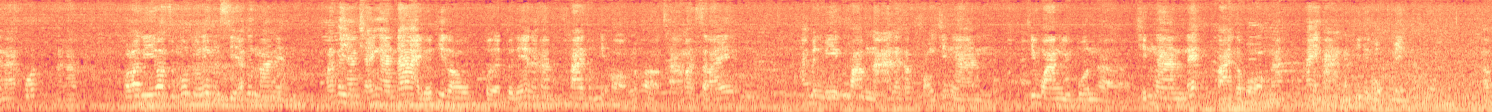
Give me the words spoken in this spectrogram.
อนาคตนะครับกรณีว่าสมมติตัวนี้มันเสียขึ้นมาเนี่ยมันก็ยังใช้งานได้โดยที่เราเปิดตัวนี้นะครับคลายตรงนี้ออกแล้วก็สามารถสไลด์ให้มันมีความหนานะครับของชิ้นงาน ที่วางอยู่บนชิ้นงานและปลายกระบอกนะ ให้ห่างกันที่ 6 มิลครับ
